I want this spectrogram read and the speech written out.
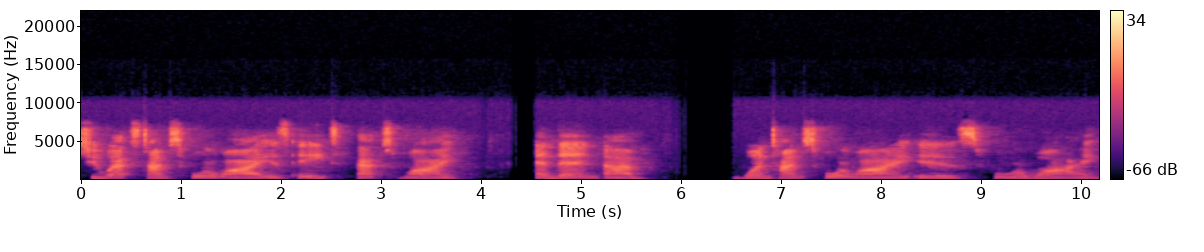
2x times 4y is 8xy. And then um, 1 times 4y is 4y.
